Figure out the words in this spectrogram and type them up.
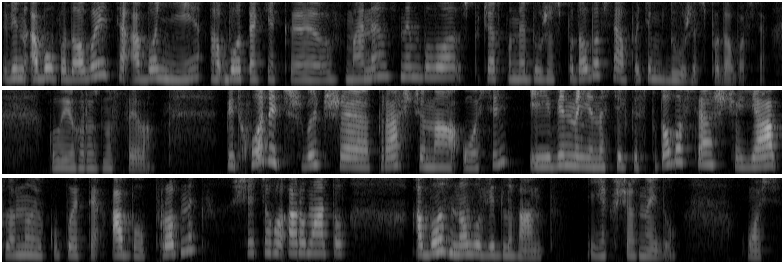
Він або подобається, або ні. Або так як е, в мене з ним було, спочатку не дуже сподобався, а потім дуже сподобався, коли його розносила. Підходить швидше краще на осінь. І він мені настільки сподобався, що я планую купити або пробник ще цього аромату, або знову від Левант, якщо знайду. Ось.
